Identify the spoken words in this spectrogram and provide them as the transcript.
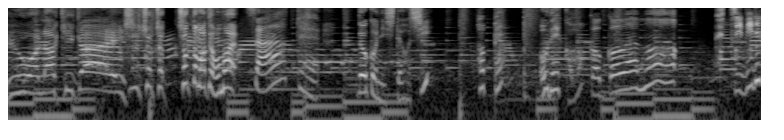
You are lucky guy ちょちょちょちょっと待てお前。さーてどこにしてほしい？ほっぺ？おでこ？ここはもう唇っ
